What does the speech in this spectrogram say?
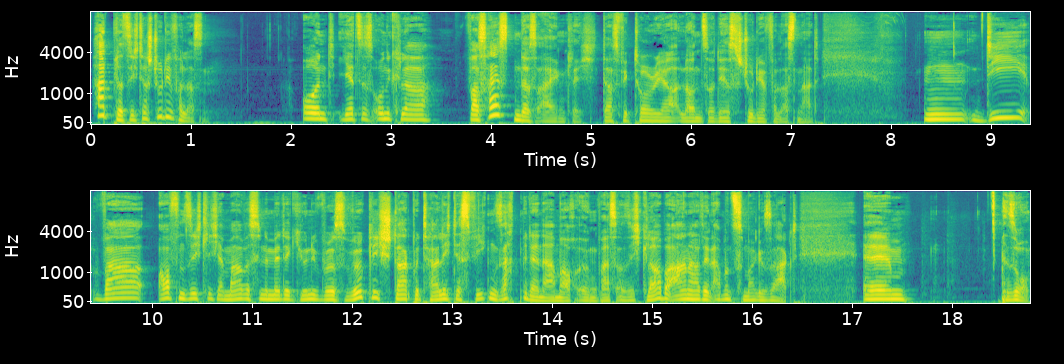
hat plötzlich das Studio verlassen. Und jetzt ist unklar, was heißt denn das eigentlich, dass Victoria Alonso das Studio verlassen hat? Mm, die war offensichtlich am Marvel Cinematic Universe wirklich stark beteiligt, deswegen sagt mir der Name auch irgendwas. Also ich glaube, Arne hat den ab und zu mal gesagt. Ähm, so.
